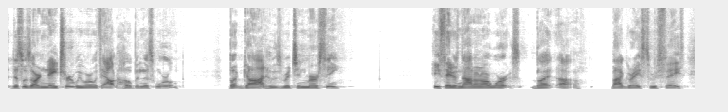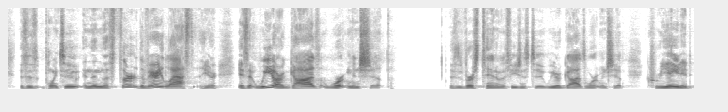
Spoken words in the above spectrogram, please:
This was our nature. We were without hope in this world. But God, who is rich in mercy, he saved us not on our works, but uh, by grace through faith. This is point two. And then the third, the very last here is that we are God's workmanship this is verse 10 of Ephesians 2. We are God's workmanship, created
